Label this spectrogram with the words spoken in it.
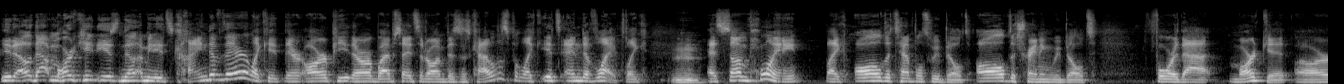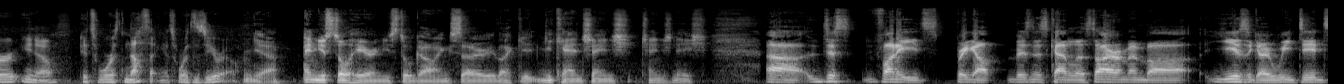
you know, that market is no. I mean, it's kind of there. Like, it, there are there are websites that are on Business Catalyst, but like, it's end of life. Like, mm-hmm. at some point, like all the templates we built, all the training we built for that market are, you know, it's worth nothing. It's worth zero. Yeah, and you're still here and you're still going. So like you, you can change change niche. Uh, just funny bring up Business Catalyst. I remember years ago we did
